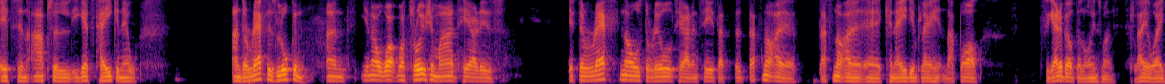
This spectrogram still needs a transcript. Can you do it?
it's an absolute. He gets taken out, and the ref is looking, and you know what? What drives you mad here is if the ref knows the rules here and sees that th- that's not a that's not a, a Canadian player hitting that ball, forget about the linesman. Play away.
